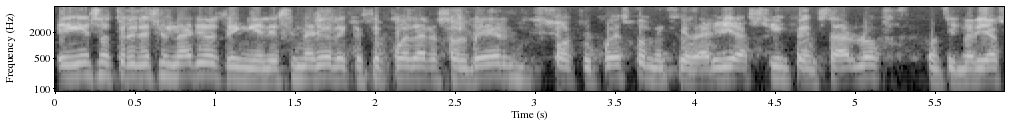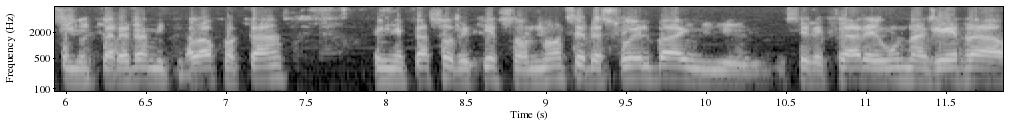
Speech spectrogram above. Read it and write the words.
en esos tres escenarios, en el escenario de que se pueda resolver, por supuesto, me quedaría sin pensarlo, continuaría con mi carrera, mi trabajo acá, en el caso de que eso no se resuelva y se declare una guerra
